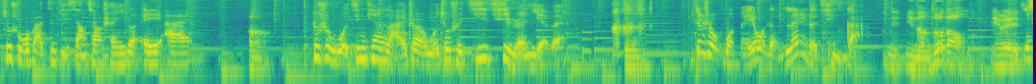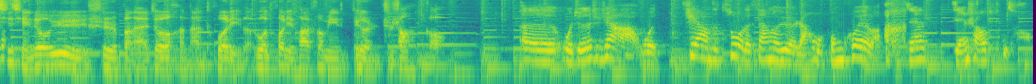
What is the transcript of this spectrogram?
就是我把自己想象成一个 AI，嗯，就是我今天来这儿，我就是机器人野味，就是我没有人类的情感。你你能做到吗？因为七情六欲是本来就很难脱离的。如果脱离的话，说明这个人智商很高。呃，我觉得是这样啊，我这样子做了三个月，然后我崩溃了，先减少吐槽。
